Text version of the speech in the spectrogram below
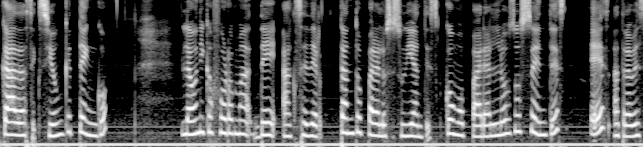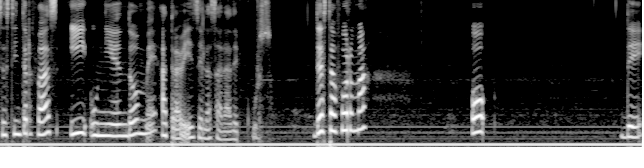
cada sección que tengo, la única forma de acceder tanto para los estudiantes como para los docentes es a través de esta interfaz y uniéndome a través de la sala del curso. De esta forma o de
